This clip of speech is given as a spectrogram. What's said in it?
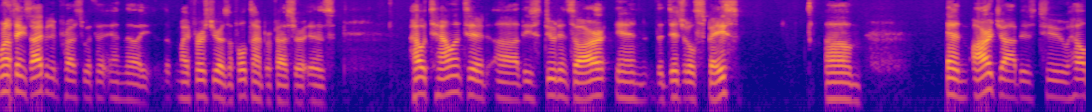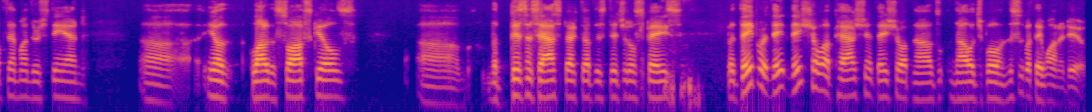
one of the things i've been impressed with in the my first year as a full-time professor is how talented uh, these students are in the digital space um, and our job is to help them understand uh, you know a lot of the soft skills um, the business aspect of this digital space but they they they show up passionate, they show up knowledgeable, and this is what they want to do.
